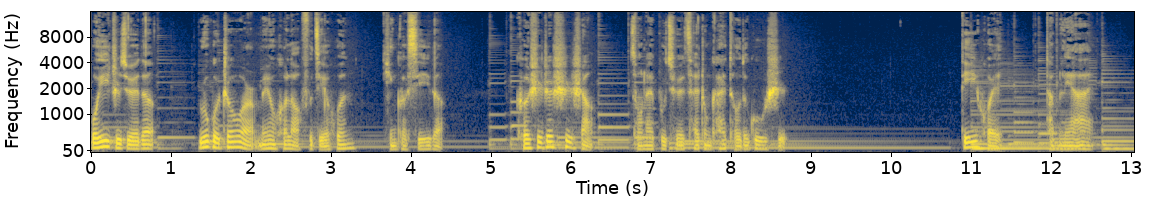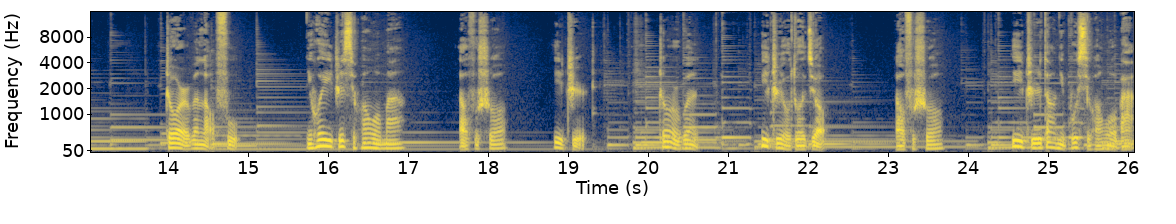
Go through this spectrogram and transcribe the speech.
我一直觉得，如果周尔没有和老夫结婚，挺可惜的。可是这世上，从来不缺猜中开头的故事。第一回，他们恋爱。周尔问老傅：“你会一直喜欢我吗？”老傅说：“一直。”周尔问：“一直有多久？”老傅说：“一直到你不喜欢我吧。”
